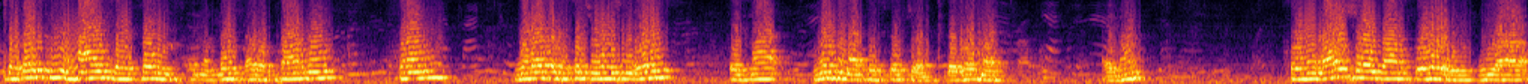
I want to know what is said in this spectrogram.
The person who hides their face in the midst of a problem from whatever the situation is is not looking at the scripture. They're looking at. Amen. So we all show God's glory. We are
